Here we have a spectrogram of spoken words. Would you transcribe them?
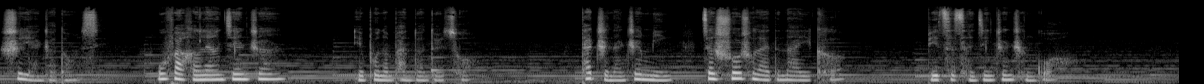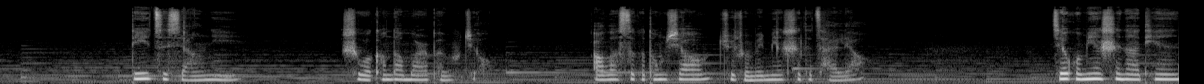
誓言这东西，无法衡量坚贞，也不能判断对错。它只能证明，在说出来的那一刻，彼此曾经真诚过。第一次想你，是我刚到墨尔本不久，熬了四个通宵去准备面试的材料。结果面试那天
